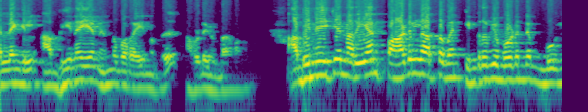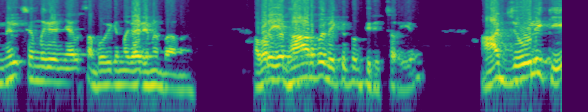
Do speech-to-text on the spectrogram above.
അല്ലെങ്കിൽ അഭിനയം എന്ന് പറയുന്നത് അവിടെ ഉണ്ടാവണം. അഭിനയിക്കാൻ അറിയാൻ പാടില്ലാത്തവൻ ഇന്റർവ്യൂ ബോർഡിന്റെ മുന്നിൽ ചെന്ന് കഴിഞ്ഞാൽ സംഭവിക്കുന്ന കാര്യം എന്താണ്? അവർ യഥാർത്ഥ വ്യക്തിത്വം തിരിച്ചറിയും. ആ ജോലിക്ക്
